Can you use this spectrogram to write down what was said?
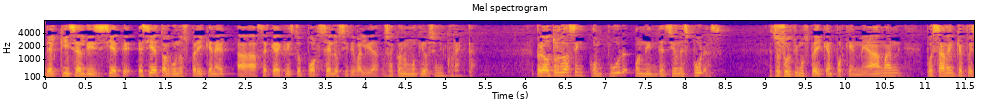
del 15 al 17. Es cierto, algunos predican acerca de Cristo por celos y rivalidad, o sea, con la motivación incorrecta. Pero otros lo hacen con, con intenciones puras. Estos últimos predican porque me aman, pues saben que fue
